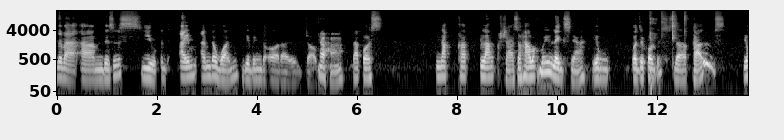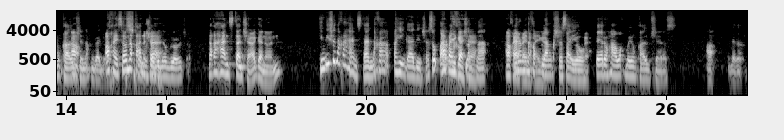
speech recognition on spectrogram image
diba, um, this is you. I'm, I'm the one giving the oral job. Aha. Tapos, nakaplank siya. So, hawak mo yung legs niya, yung, what do you call this? The calves? Yung Ah, calves niya nakagano. okay, so nakaano siya? Blowjob. Naka-handstand siya, ganun? Hindi siya naka-handstand, nakapahiga din siya. So, Ah, parang pahiga nakaplank siya. nga. Okay, parang okay, nakahiga. nakaplank siya sa'yo, Okay. pero hawak mo yung calves niya. Ah, gano'n.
